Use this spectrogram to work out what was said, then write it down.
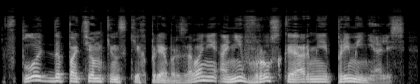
Вплоть до потемкинских преобразований они в русской армии применялись –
